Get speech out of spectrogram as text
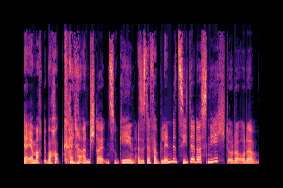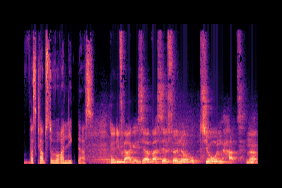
ja, er macht überhaupt keine Anstalten zu gehen. Also ist er verblendet? Sieht er das nicht? Oder, oder was glaubst du, woran liegt das? Ja, die Frage ist ja, was er für eine Option hat. Ne?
